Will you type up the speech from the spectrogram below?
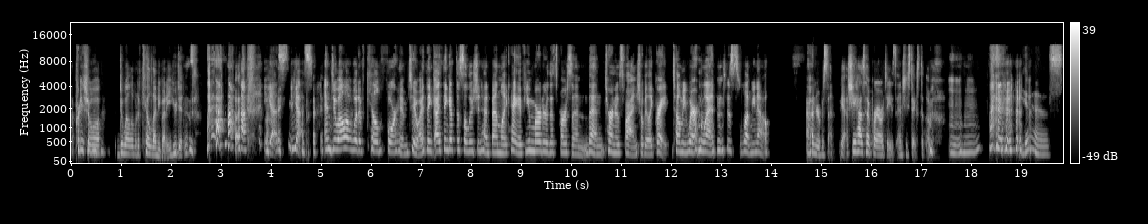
I'm pretty sure Duela would have killed anybody who didn't. yes, yes. And Duela would have killed for him too. I think I think if the solution had been like, hey, if you murder this person, then Turner's fine. She'll be like, great, tell me where and when. Just let me know. hundred percent. Yeah, she has her priorities and she sticks to them. Mm-hmm. yes.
